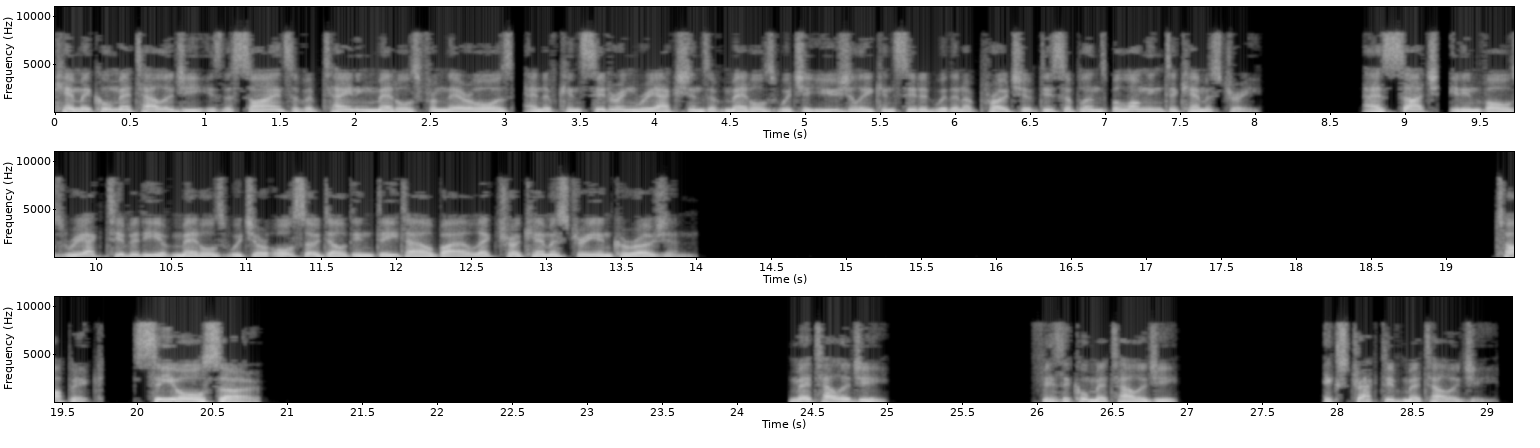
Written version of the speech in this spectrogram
Chemical metallurgy is the science of obtaining metals from their ores, and of considering reactions of metals which are usually considered with an approach of disciplines belonging to chemistry. As such, it involves reactivity of metals which are also dealt in detail by electrochemistry and corrosion. See also Metallurgy Physical metallurgy Extractive metallurgy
